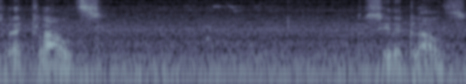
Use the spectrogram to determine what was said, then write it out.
So the clouds. You can see the clouds.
